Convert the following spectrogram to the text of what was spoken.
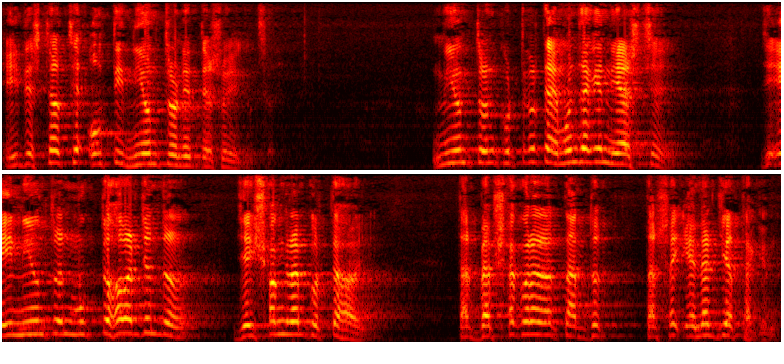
এই দেশটা হচ্ছে অতি নিয়ন্ত্রণের দেশ হয়ে গেছে। নিয়ন্ত্রণ করতে করতে এমন জায়গায় নিয়ে আসছে যে এই নিয়ন্ত্রণ মুক্ত হওয়ার জন্য যেই সংগ্রাম করতে হয়, তার ব্যবসা করার তার তার সেই এনার্জি আর থাকে না।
